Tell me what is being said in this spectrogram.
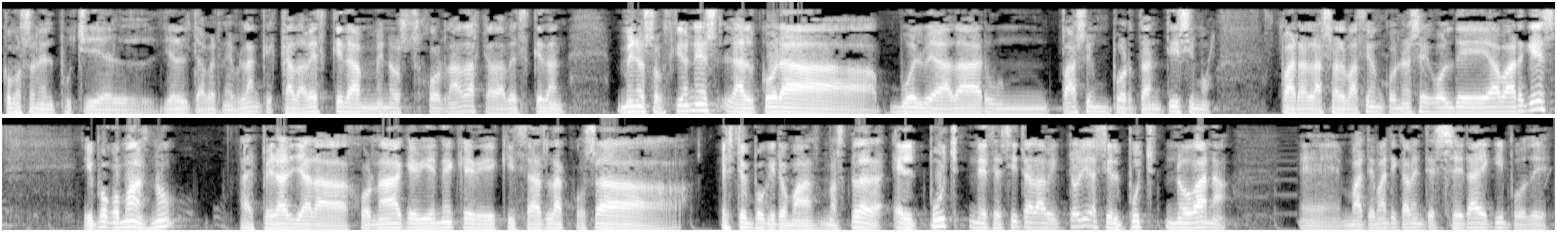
como son el Puchi y el, y el Taberne Blanque. Cada vez quedan menos jornadas, cada vez quedan menos opciones, la Alcora vuelve a dar un paso importantísimo para la salvación con ese gol de Abargues, y poco más, ¿no? A esperar ya la jornada que viene, que quizás la cosa esté un poquito más, más clara. El Puch necesita la victoria. Si el Puch no gana, eh, matemáticamente será equipo de,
